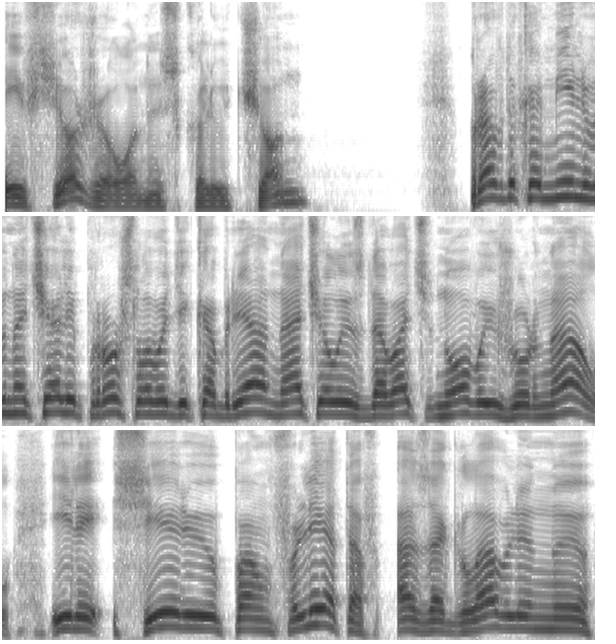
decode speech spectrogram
И все же он исключен. Правда, Камиль в начале прошлого декабря начал издавать новый журнал или серию памфлетов, озаглавленную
